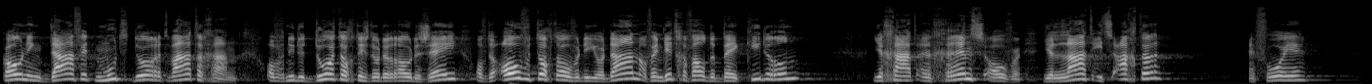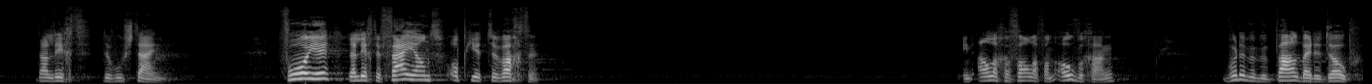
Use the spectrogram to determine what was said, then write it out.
Koning David moet door het water gaan. Of het nu de doortocht is door de Rode Zee, of de overtocht over de Jordaan, of in dit geval de beek. Je gaat een grens over. Je laat iets achter en voor je, daar ligt de woestijn. Voor je, daar ligt de vijand op je te wachten. In alle gevallen van overgang worden we bepaald bij de doop.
